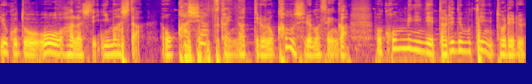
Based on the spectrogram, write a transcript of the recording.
いうことを話していました。お菓子扱いになってるのかもしれませんがコンビニで誰でも手に取れる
